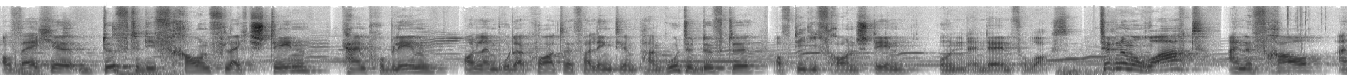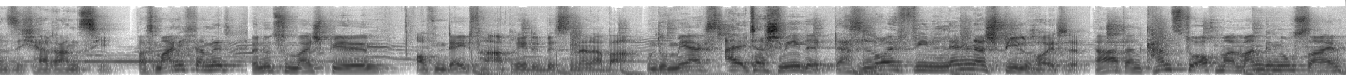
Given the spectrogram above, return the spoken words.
auf welche Düfte die Frauen vielleicht stehen, kein Problem. Online-Bruder Korte verlinkt dir ein paar gute Düfte Punkte, auf die die Frauen stehen, unten in der Infobox. Tipp Nummer 8, eine Frau an sich heranziehen. Was meine ich damit? Wenn du zum Beispiel auf ein Date verabredet bist in einer Bar und du merkst, alter Schwede, das läuft wie ein Länderspiel heute, ja, dann kannst du auch mal Mann genug sein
